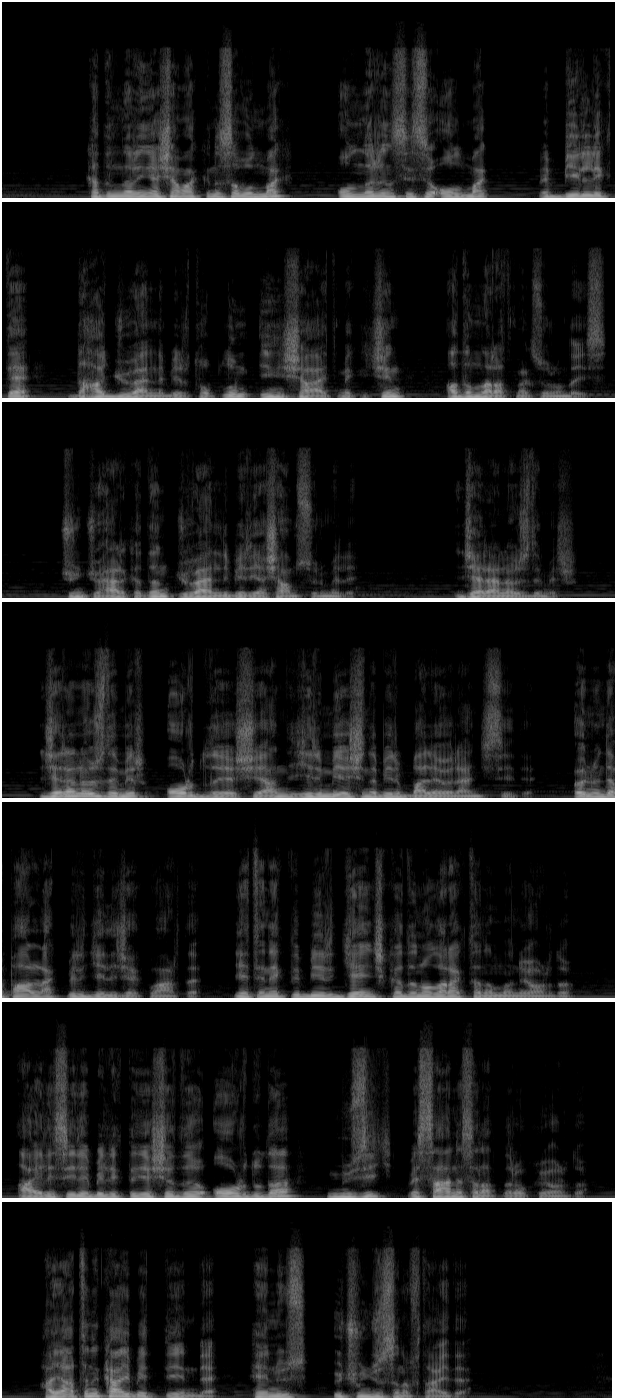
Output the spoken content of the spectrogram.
Kadınların yaşam hakkını savunmak, onların sesi olmak ve birlikte daha güvenli bir toplum inşa etmek için adımlar atmak zorundayız. Çünkü her kadın güvenli bir yaşam sürmeli. Ceren Özdemir Ceren Özdemir, Ordu'da yaşayan 20 yaşında bir bale öğrencisiydi. Önünde parlak bir gelecek vardı. Yetenekli bir genç kadın olarak tanımlanıyordu. Ailesiyle birlikte yaşadığı Ordu'da müzik ve sahne sanatları okuyordu. Hayatını kaybettiğinde henüz 3. sınıftaydı.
